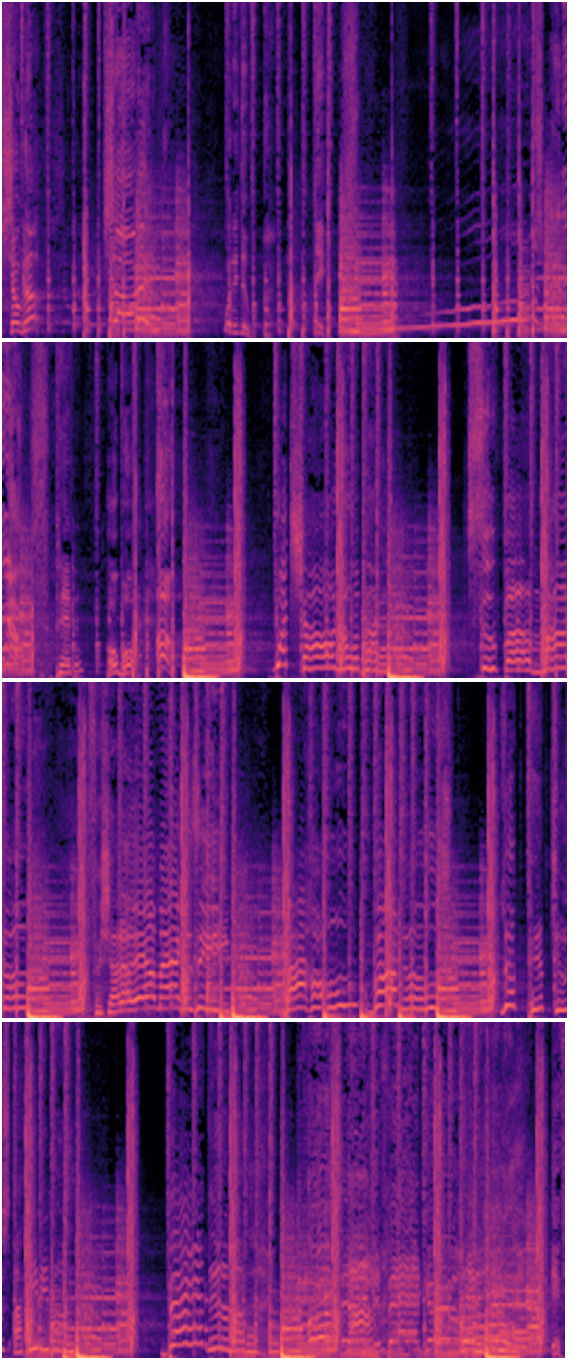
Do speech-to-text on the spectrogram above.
Showed up. Shawty. What'd it do? Uh, yeah. Now. Pimpin'. Oh boy. Uh. What y'all know about a supermodel? Fresh out of Air Magazine. Buy her own bottles. Look, pimp juice, I keep it running. Bad than a mother. Oh, now. bad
